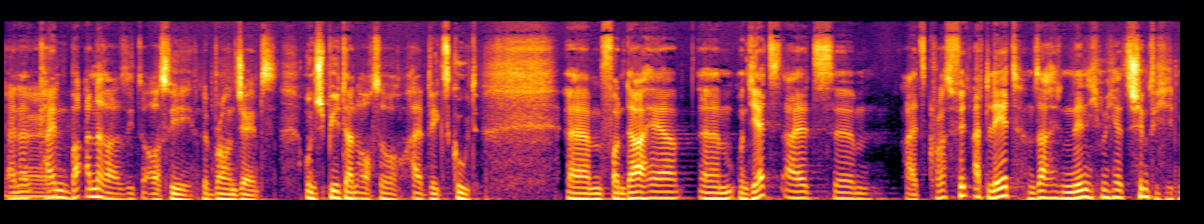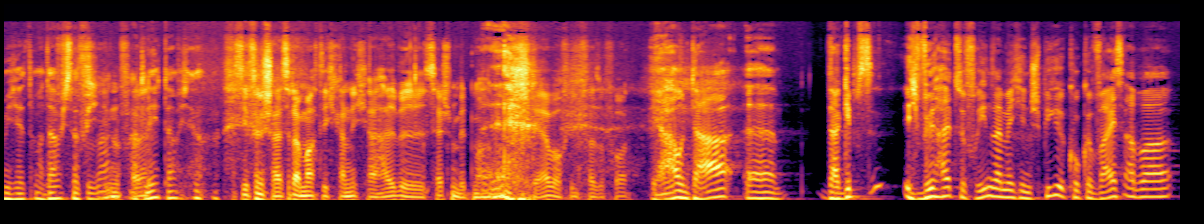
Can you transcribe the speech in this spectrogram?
Keiner, ja, ja. Kein anderer sieht so aus wie LeBron James und spielt dann auch so halbwegs gut. Ähm, von daher, ähm, und jetzt als, ähm, als CrossFit-Athlet, sage ich, nenne ich mich jetzt, schimpfe ich mich jetzt mal, darf ich das so sagen? Fall. Athlet, darf ich ja. Was ihr für eine Scheiße da macht, ich kann nicht eine halbe Session mitmachen. Ich sterbe auf jeden Fall sofort. Ja, und da, äh, da gibt's, ich will halt zufrieden sein, wenn ich in den Spiegel gucke, weiß aber,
